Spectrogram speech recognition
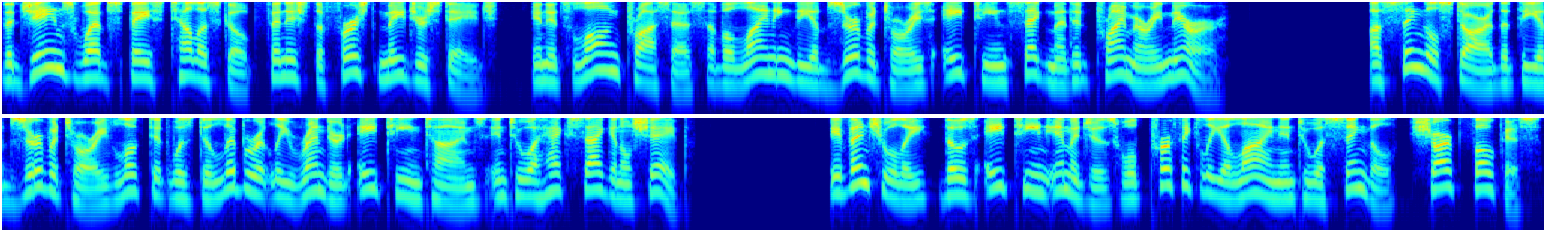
The James Webb Space Telescope finished the first major stage in its long process of aligning the observatory's 18 segmented primary mirror. A single star that the observatory looked at was deliberately rendered 18 times into a hexagonal shape. Eventually, those 18 images will perfectly align into a single, sharp focus,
